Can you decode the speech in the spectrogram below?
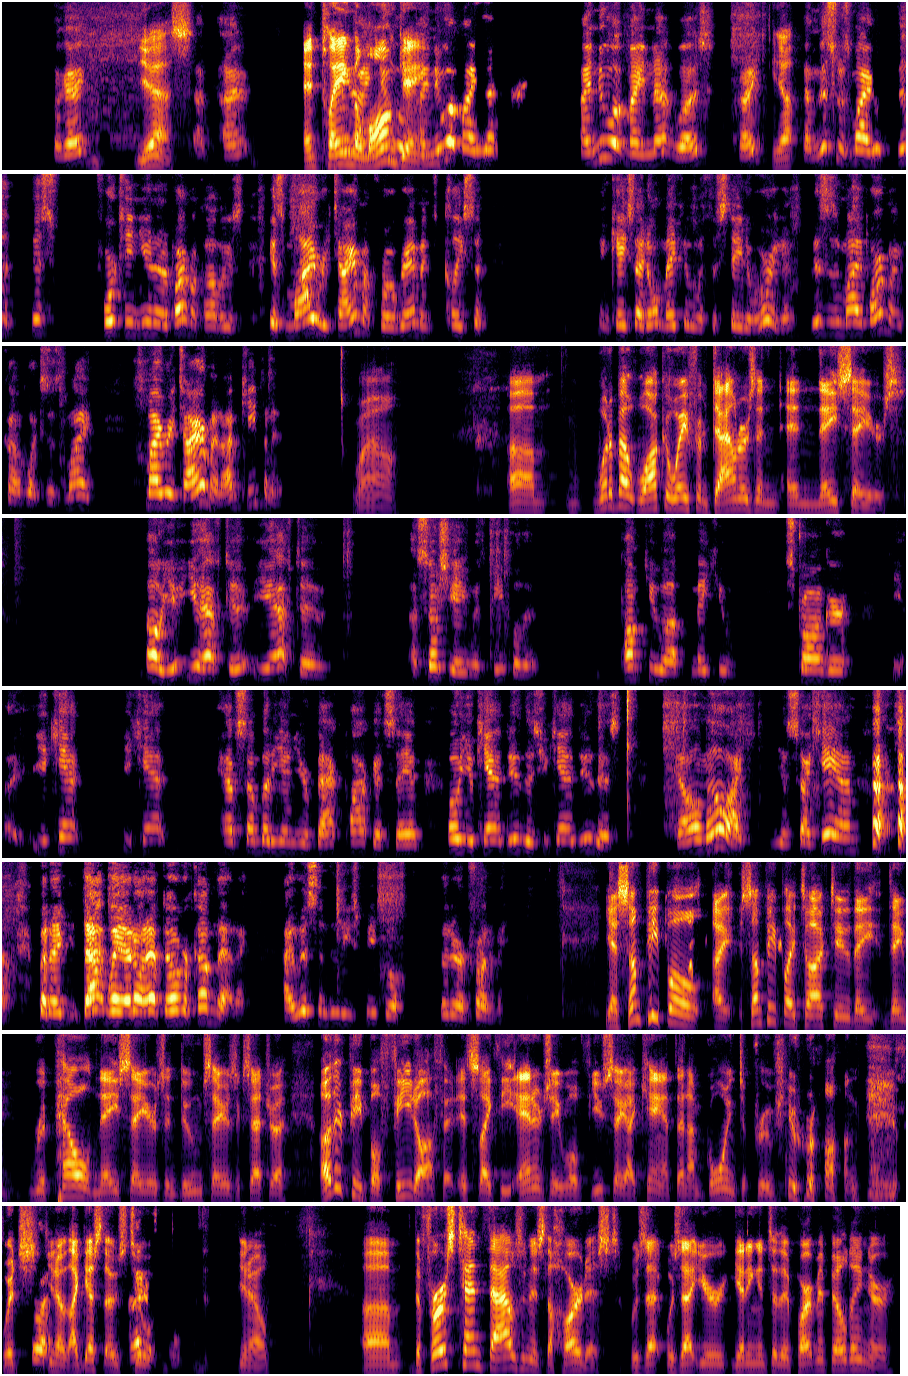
Okay. Yes. I, I, and playing the I long knew, game. I knew what my I knew what my net was, right? Yeah. And this was my this, this 14 unit apartment complex is my retirement program in case in case I don't make it with the state of Oregon. This is my apartment complex. It's my it's my retirement. I'm keeping it. Wow. Um, what about walk away from downers and, and naysayers? Oh, you, you have to you have to associate with people that pump you up, make you stronger. You, can't you can't have somebody in your back pocket saying, "Oh, you can't do this, you can't do this." Hell no, I yes I can, but I, that way I don't have to overcome that. I, I listen to these people that are in front of me. Yeah, some people I some people I talk to they they repel naysayers and doomsayers, etc. Other people feed off it. It's like the energy. Well, if you say I can't, then I'm going to prove you wrong. Which right. you know, I guess those two, you know, um, the first ten thousand is the hardest. Was that was that your getting into the apartment building or?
